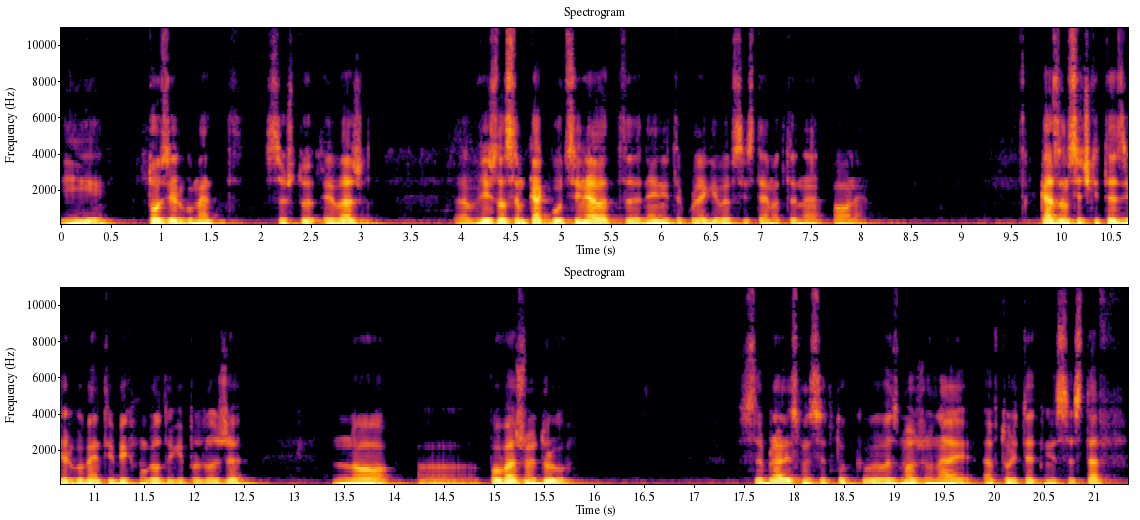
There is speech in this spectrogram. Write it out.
И този аргумент също е важен. Виждал съм как го оценяват нейните колеги в системата на ОНЕ. Казвам всички тези аргументи, бих могъл да ги продължа, но по-важно е друго. Събрали сме се тук във възможно най-авторитетния състав,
